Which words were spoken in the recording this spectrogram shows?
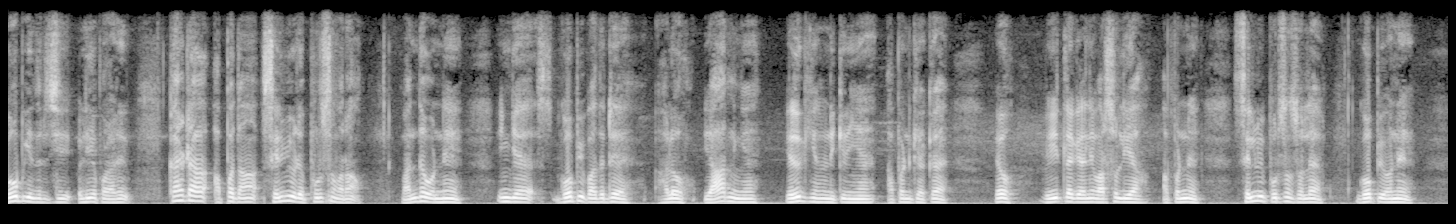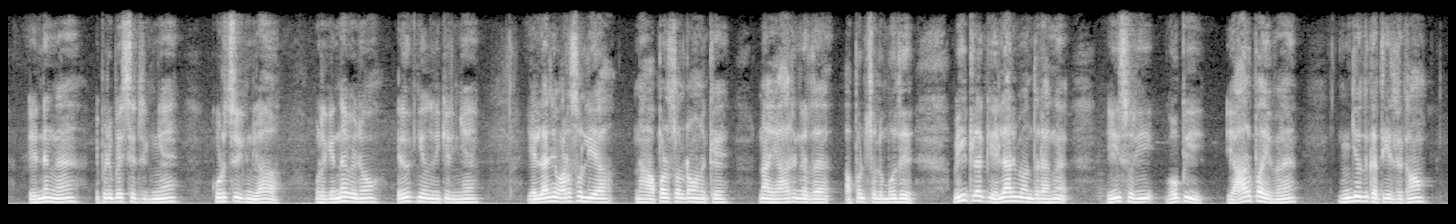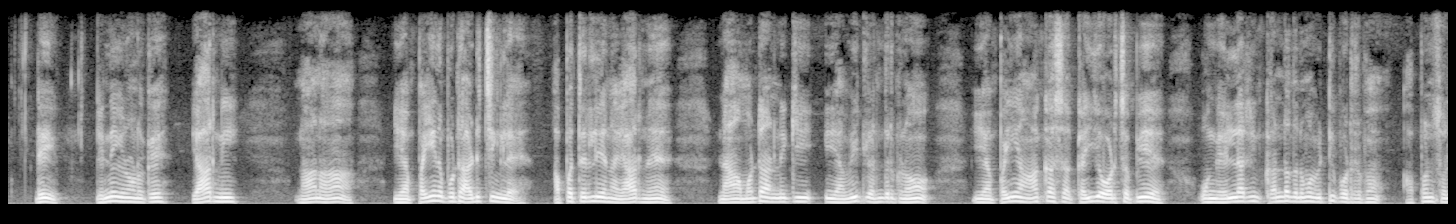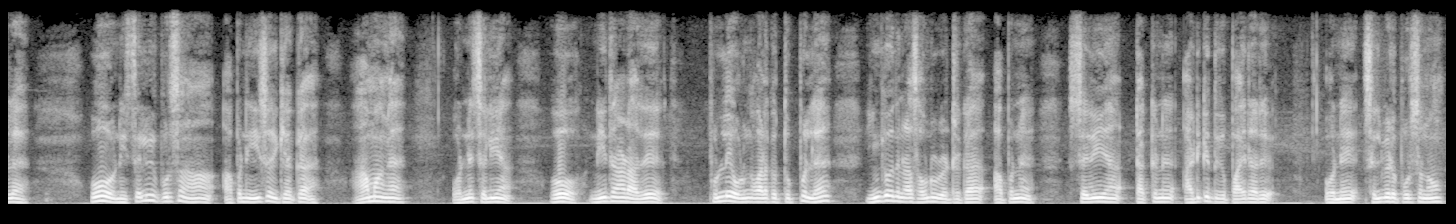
கோபி எந்திரிச்சு வெளியே போகிறாரு கரெக்டாக அப்போ தான் செல்வியோட புருஷன் வரான். வந்த உடனே இங்கே கோபி பார்த்துட்டு ஹலோ யார் நீங்கள் எதுக்கு இங்கே நிற்கிறீங்க அப்படின்னு கேட்க யோ வீட்டில் கிளம்பி வர சொல்லியா? அப்படின்னு செல்வி புருஷன் சொல்ல கோபி ஒன்று என்னங்க இப்படி பேசிகிட்ருக்கீங்க குடிச்சிருக்கீங்களா? உங்களுக்கு என்ன வேணும்? எதுக்கு இங்கே நிற்கிறீங்க எல்லாரையும் வர சொல்லியா? நான் அப்புறம் சொல்கிறேன் உனக்கு. நான் யாருங்கிறத அப்படின்னு சொல்லும்போது வீட்டில் இருக்க எல்லாருமே வந்துடுறாங்க. ஈஸ்வரி கோபி யார்ப்பா இவன்? இங்கே வந்து கத்திக்கிட்டு இருக்கான். டேய் என்ன வேணும் உனக்கு? யார் நீ? நானா? என் பையனை போட்டு அடிச்சிங்களே. அப்போ தெரியலையே நான் யாருன்னு. நான் மட்டும் அன்னைக்கு என் வீட்டில் இருந்திருக்கணும். என் பையன் ஆகாஷ கையை உடச்சப்பயே உங்கள் எல்லாரையும் கண்டதனமாக வெட்டி போட்டிருப்பேன். அப்பன்னு சொல்ல ஓ நீ செல்வி புருஷனா? அப்படின்னு ஈஸ்வரி கேட்க ஆமாங்க. உடனே செல்லியன் ஓ நீ தானடா அது. புள்ளைய ஒழுங்காக வளர்க்க துப்பு இல்லை? இங்கே வந்து நான் சவுண்டு விட்டுருக்க அப்படின்னு செல்லியன் டக்குன்னு அடிக்கிறதுக்கு பாயிறாரு. உடனே செல்வியோட புருஷனும்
